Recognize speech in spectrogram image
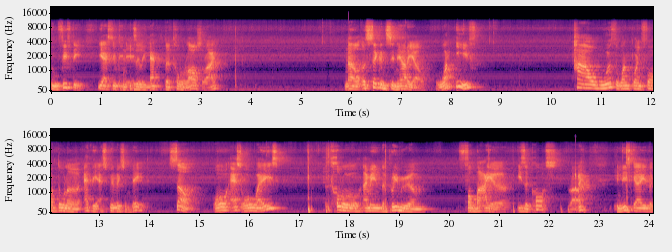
31,250. Yes, you can easily get the total loss, right? Now, a second scenario. What if pound worth 1.4 dollar at the expiration date? So, or as always, the total, I mean the premium for buyer is a cost, right? In this case, the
